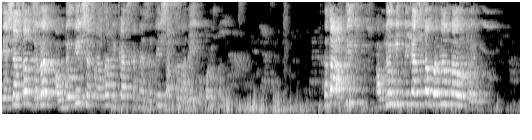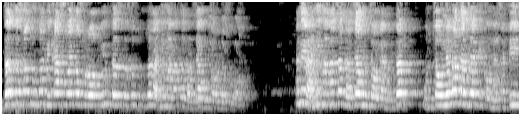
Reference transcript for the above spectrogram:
देशाचा जलद औद्योगिक क्षेत्राचा विकास करण्यासाठी शासन अनेक उपाययोजना आता आर्थिक औद्योगिक विकासाचा परिणाम काय होतोय? जर जसा तुमचा विकास व्हायला सुरुवात होईल तस तसं तुमचा राहणीमानाचा दर्जा उंचावायला सुरुवात आणि राहणीमानाचा दर्जा उंचावल्यानंतर उंचावलेला दर्जा टिकवण्यासाठी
